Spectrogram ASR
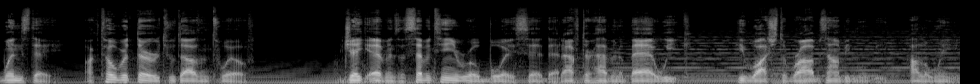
Wednesday, October 3rd, 2012. Jake Evans, a 17 year old boy, said that after having a bad week, he watched the Rob Zombie movie, Halloween.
